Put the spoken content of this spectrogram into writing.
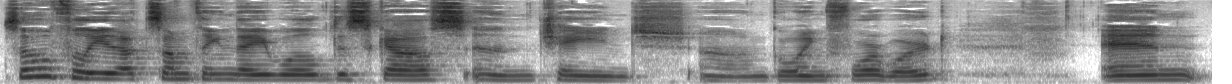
So hopefully that's something they will discuss and change um, going forward. And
